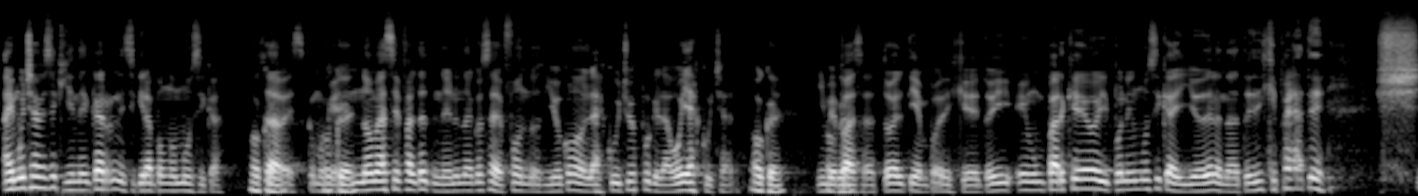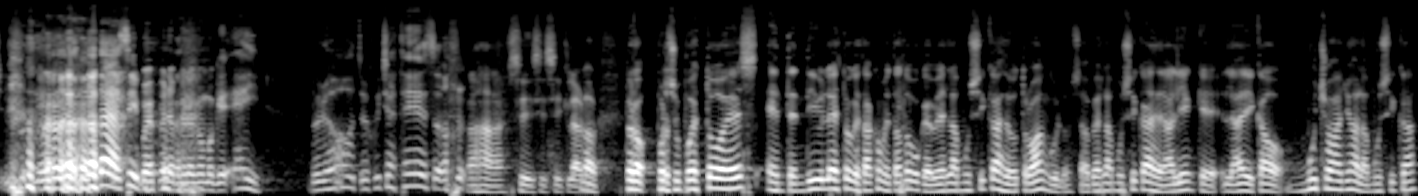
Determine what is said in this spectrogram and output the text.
hay muchas veces que yo en el carro ni siquiera pongo música. ¿Sabes? Como que no me hace falta tener una cosa de fondo. Yo cuando la escucho es porque la voy a escuchar. Ok. Y me pasa todo el tiempo. Dije, estoy en un parqueo y ponen música y yo de la nada estoy, dije, espérate. shh". No, no- no tan así, pues, pero, pero como que, hey, bro, ¿tú escuchaste eso? Ajá, sí, sí, sí, claro. Claro, pero por supuesto es entendible esto que estás comentando porque ves la música desde otro ángulo, o sea, ves la música desde alguien que le ha dedicado muchos años a la música,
